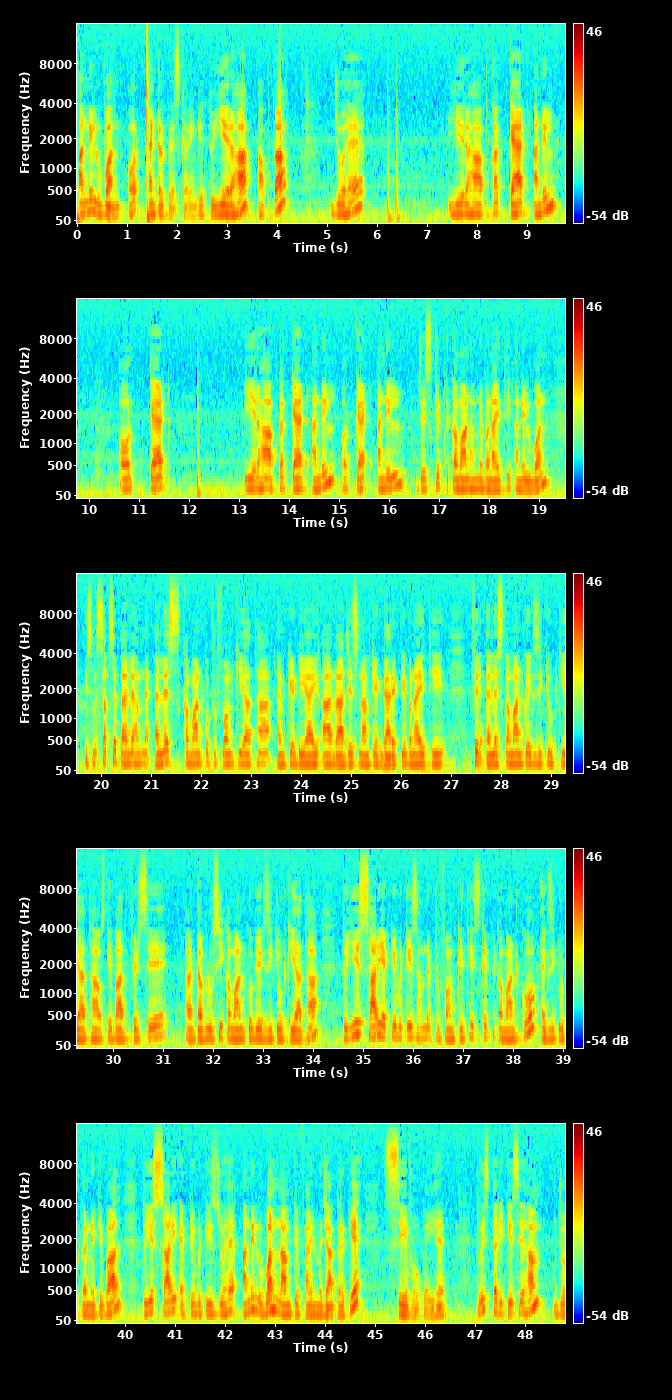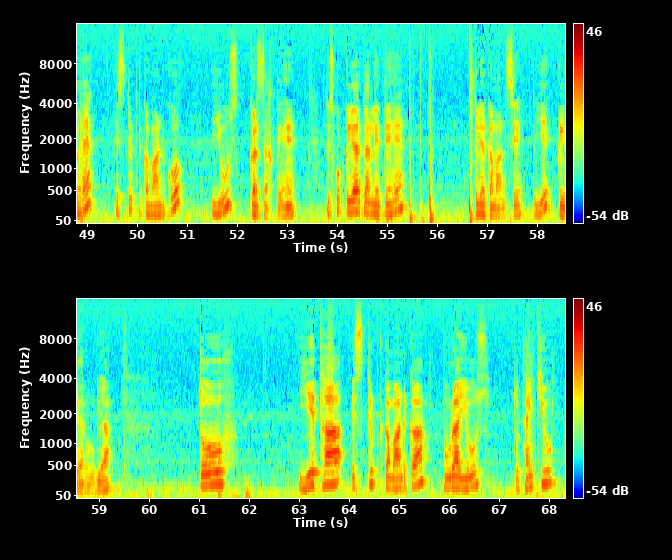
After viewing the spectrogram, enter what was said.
Anil one और एंटर प्रेस करेंगे। तो ये रहा आपका जो है, ये रहा आपका कैट अनिल और कैट, ये रहा आपका कैट अनिल, और कैट अनिल जो स्क्रिप्ट कमांड हमने बनाई थी अनिल वन, इसमें सबसे पहले हमने एल कमांड को परफॉर्म किया था M K D I are Rajesh नाम की एक डायरेक्टरी बनाई थी, फिर एल कमांड को एग्जीक्यूट किया था, उसके बाद फिर से डब्ल्यू सी कमांड को भी एग्जीक्यूट किया था तो ये सारी एक्टिविटीज़ हमने परफॉर्म की थी स्क्रिप्ट कमांड को एग्जीक्यूट करने के बाद तो ये सारी एक्टिविटीज़ जो है अनिल वन नाम के फ़ाइल में जाकर के सेव हो गई है। तो इस तरीके से हम जो है स्क्रिप्ट कमांड को यूज़ कर सकते हैं। तो इसको क्लियर कर लेते हैं क्लियर कमांड से। तो ये क्लियर हो गया। तो ये था स्क्रिप्ट कमांड का पूरा यूज़ तो thank you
